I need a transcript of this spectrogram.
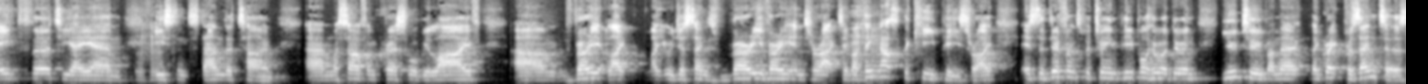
8:30 a.m. Mm-hmm. Eastern Standard Time. Um, myself and Chris will be live. Um, very like like you were just saying, it's very, very interactive. I think that's the key piece, right? It's the difference between people who are doing YouTube and they're, they're great presenters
